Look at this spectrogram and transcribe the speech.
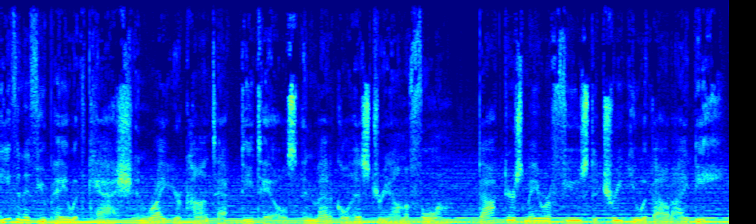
Even if you pay with cash and write your contact details and medical history on the form, doctors may refuse to treat you without ID.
